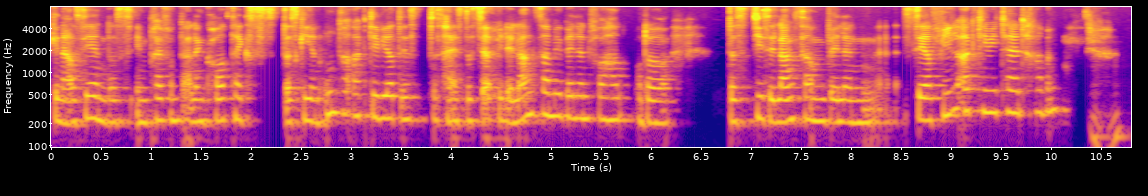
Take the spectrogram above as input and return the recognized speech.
genau sehen, dass im präfrontalen Kortex das Gehirn unteraktiviert ist. Das heißt, dass sehr viele langsame Wellen vorhanden oder dass diese langsamen Wellen sehr viel Aktivität haben. Mhm.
